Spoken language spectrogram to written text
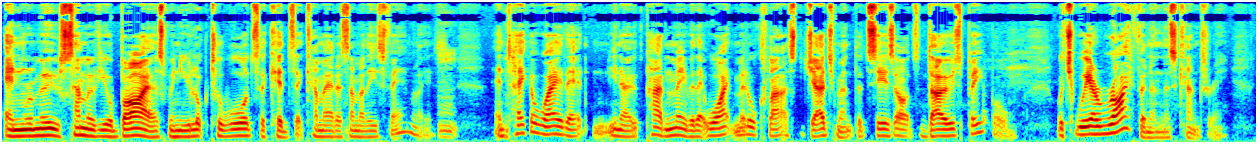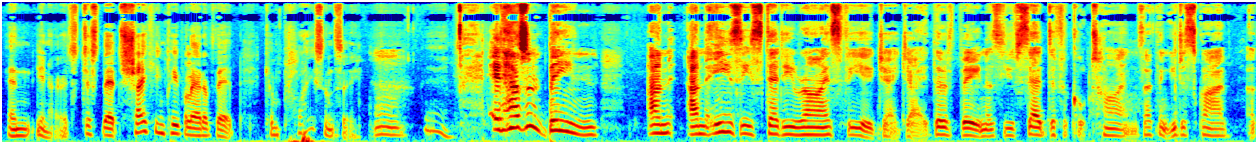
and remove some of your bias when you look towards the kids that come out of some of these families. Mm. And take away that, you know, pardon me, but that white middle class judgment that says, oh, it's those people, which we are rife in in this country. And, you know, it's just that shaking people out of that complacency. Mm. it hasn't been an an easy, steady rise for you, JJ. There have been, as you've said, difficult times. I think you described a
